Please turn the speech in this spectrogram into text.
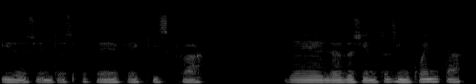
y 200 FFXK. De los 250,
